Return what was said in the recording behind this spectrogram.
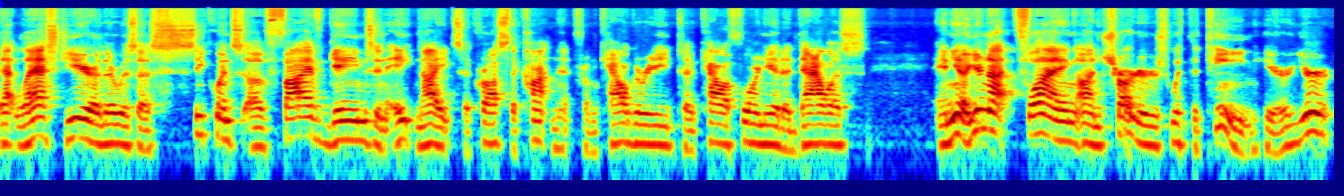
that last year there was a sequence of five games in eight nights across the continent from Calgary to California to Dallas. And you know, you're not flying on charters with the team here. You're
